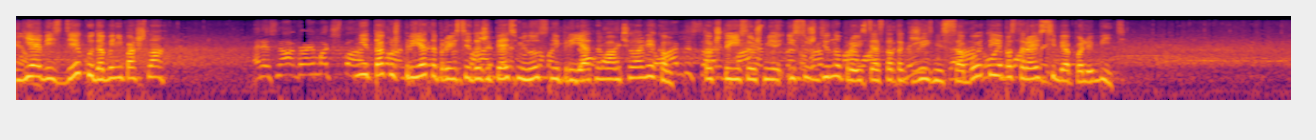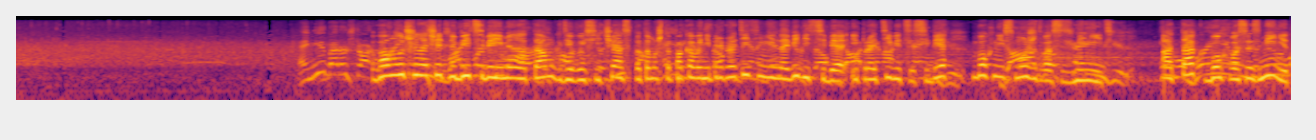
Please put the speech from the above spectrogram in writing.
Я везде, куда бы ни пошла. Не так уж приятно провести даже пять минут с неприятным вам человеком, так что если уж мне и суждено провести остаток жизни с собой, то я постараюсь себя полюбить. Вам лучше начать любить себя именно там, где вы сейчас, потому что пока вы не прекратите ненавидеть себя и противиться себе, Бог не сможет вас изменить. А так Бог вас изменит,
